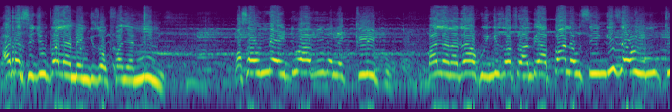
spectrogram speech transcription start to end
Hata sijui pale ameingizwa kufanya nini. Kwa sababu mimi I do have even a clip. Pale anataka kuingiza watu anambia hapana usiingize huyu mtu.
